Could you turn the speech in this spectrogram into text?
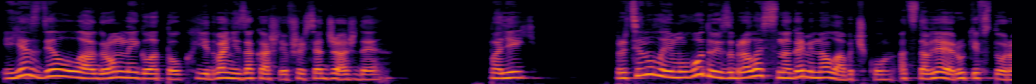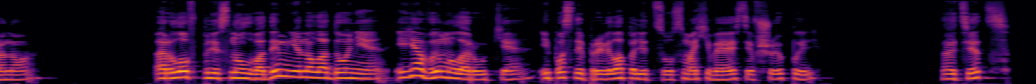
И я сделала огромный глоток, едва не закашлявшись от жажды. «Полей?» Протянула ему воду и забралась с ногами на лавочку, отставляя руки в сторону. Орлов плеснул воды мне на ладони, и я вымыла руки и после провела по лицу, смахивая осевшую пыль. «Отец?»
